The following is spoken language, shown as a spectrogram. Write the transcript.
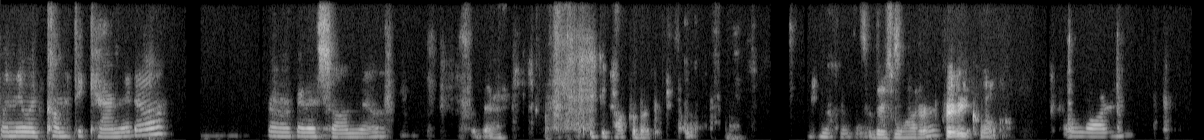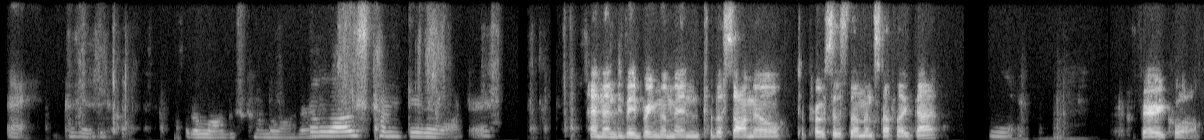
when they would come to Canada and work at a sawmill. so then we could talk about it so there's water Very cool. The water. Because it'd be cold. so the logs come on the water the logs come through the water. And then do they bring them into the sawmill to process them and stuff like that? Yeah. Very cool.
